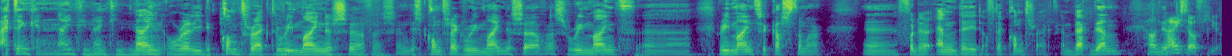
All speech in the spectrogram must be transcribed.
I think in 1999 already the contract reminder service, and this contract reminder service remind uh, reminds a customer uh, for their end date of their contract. And back then, how nice of you!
